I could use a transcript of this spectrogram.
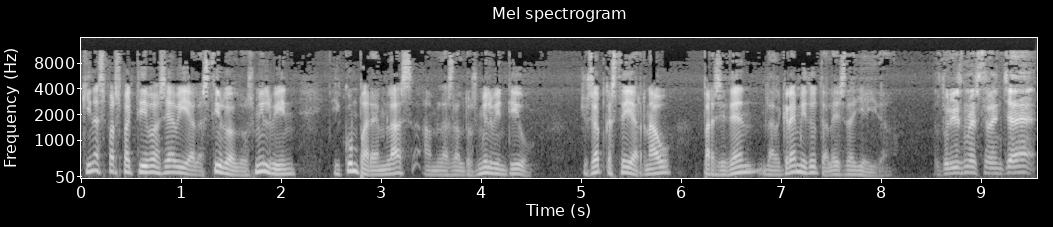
quines perspectives hi havia a l'estiu del 2020 i comparem-les amb les del 2021. Josep Castell Arnau, president del Gremi d'Hotelers de Lleida. El turisme estranger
